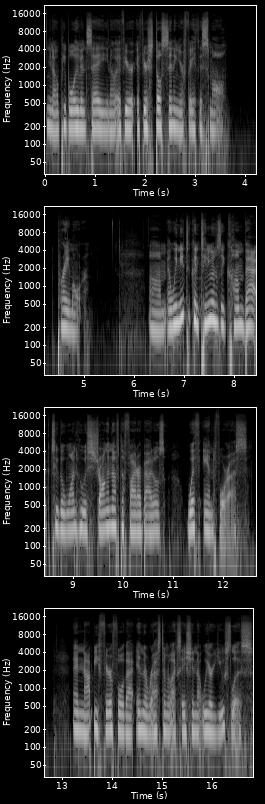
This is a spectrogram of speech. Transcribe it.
you know, people even say, you know, if you're if you're still sinning, your faith is small. Pray more. Um, and we need to continuously come back to the one who is strong enough to fight our battles with and for us and not be fearful that in the rest and relaxation that we are useless.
